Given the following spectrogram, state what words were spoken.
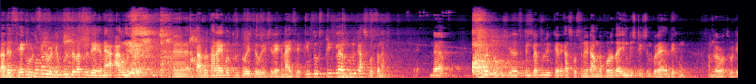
তাদের সিকিউরিটি বুঝতে পারছে যে এখানে আগুন হয়েছে তারপর তারা একত্রিত হয়েছে এখানে আইছে। কিন্তু স্প্রিংকলার গুলি কাজ করছে না। স্প্রিংকলার গুলি কাজ করছে না, এটা আমরা পরে ইনভেস্টিগেশন করে দেখুন। আমরা অথরিটি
